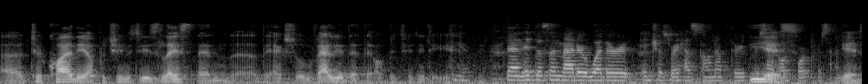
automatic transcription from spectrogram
uh, to acquire the opportunity is less than uh, the actual value that the opportunity. Yeah. Then it doesn't matter whether interest rate has gone up 3% yes. or 4%. Yes.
